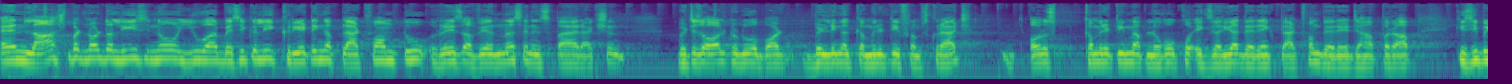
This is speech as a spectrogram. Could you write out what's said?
And last but not the least, you know, you are basically creating a platform to raise awareness and inspire action, which is all to do about building a community from scratch. और उस कम्युनिटी में आप लोगों को एक ज़रिया दे रहे हैं एक प्लेटफॉर्म दे रहे हैं जहाँ पर आप किसी भी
